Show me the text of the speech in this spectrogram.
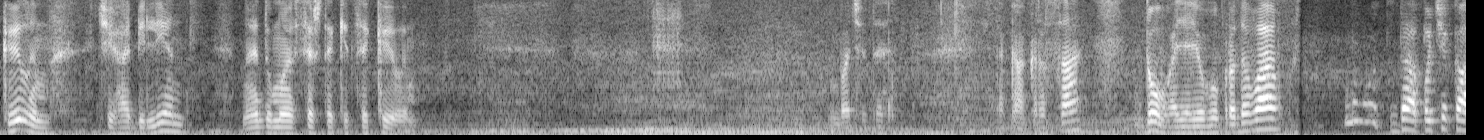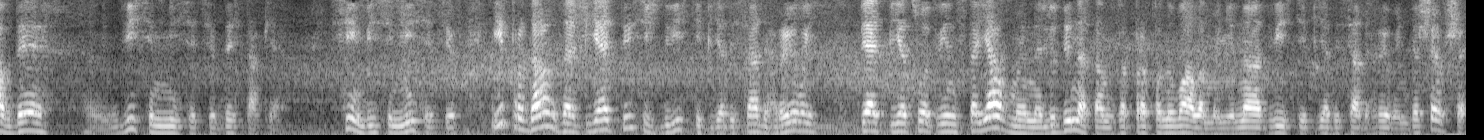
Килим чи габілен. Ну, я думаю, все ж таки це килим. Бачите, така краса. Довго я його продавав. Ну от, да, почекав, де 8 місяців, десь так я. 7-8 місяців. І продав за 5250 гривень. 5500 він стояв в мене, людина там запропонувала мені на 250 гривень дешевше.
